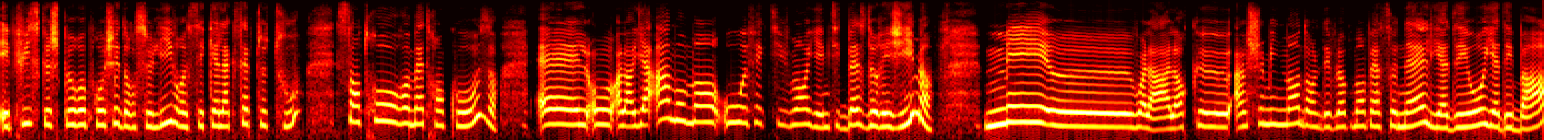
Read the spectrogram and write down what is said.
Et puis ce que je peux reprocher dans ce livre, c'est qu'elle accepte tout sans trop remettre en cause. Elle, on, alors il y a un moment où effectivement il y a une petite baisse de régime, mais euh, voilà. Alors que un cheminement dans le développement personnel, il y a des hauts, il y a des bas,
